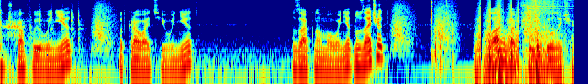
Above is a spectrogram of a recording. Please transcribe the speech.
В шкафу его нет. Под кроватью его нет. За окном его нет. Ну, значит... Ладно, так уж и до ночи.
